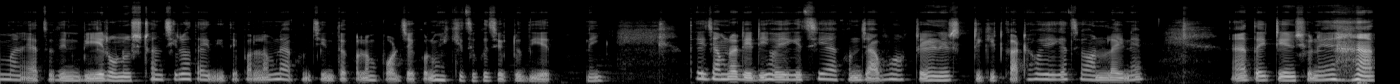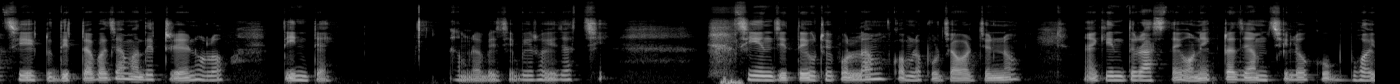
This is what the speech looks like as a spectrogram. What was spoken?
মানে এতদিন বিয়ের অনুষ্ঠান ছিল তাই দিতে পারলাম না। এখন চিন্তা করলাম পর্যায়ক্রমে কিছু কিছু একটু দিয়ে নিই। তো এই যে আমরা রেডি হয়ে গেছি এখন যাব। ট্রেনের টিকিট কাটা হয়ে গেছে অনলাইনে। হ্যাঁ, তাই টেনশনে আছি। একটু দেড়টা বাজে আমাদের ট্রেন হলো তিনটায়। আমরা বেঁচে বের হয়ে যাচ্ছি। সিএনজিতে উঠে পড়লাম কমলাপুর যাওয়ার জন্য। কিন্তু রাস্তায় অনেকটা জ্যাম ছিল, খুব ভয়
